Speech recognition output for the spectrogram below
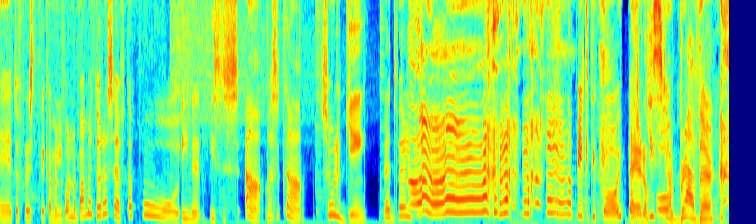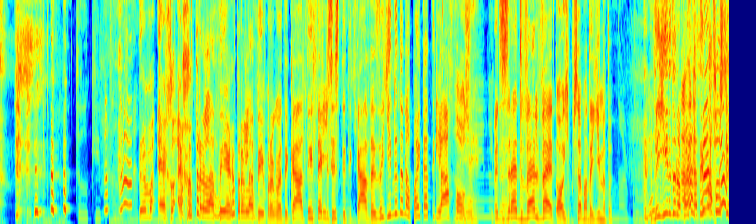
Ε, το ευχαριστηθήκαμε λοιπόν. Να πάμε τώρα σε αυτά που είναι επίση. Α, βασικά. Σούλγκι. Red Velvet. Καταπληκτικό, υπέροχο. Kiss your brother. Δεν βα- έχω, έχω τρελαθεί, έχω τρελαθεί πραγματικά. Τι θέλεις αισθητικά, δεν γίνεται να πάει κάτι λάθος. Ναι, με τις Red Velvet. Όχι, ψέματα γίνεται. δεν γίνεται να πάει κάτι λάθος σε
